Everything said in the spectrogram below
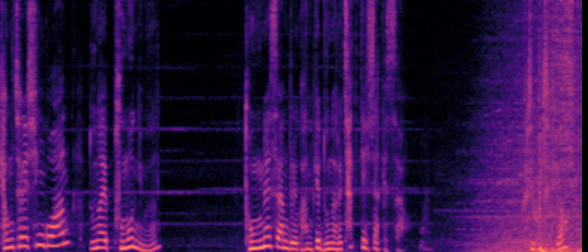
경찰에 신고한 누나의 부모님은 동네 사람들과 함께 누나를 찾기 시작했어요. 그리고 드디어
